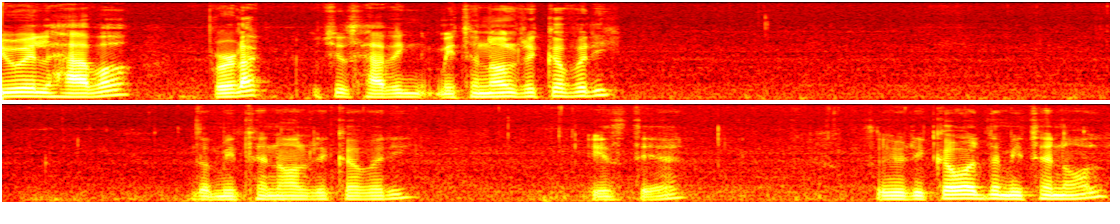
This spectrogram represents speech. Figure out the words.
you will have a product which is having methanol recovery, the methanol recovery is there. So, you recover the methanol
